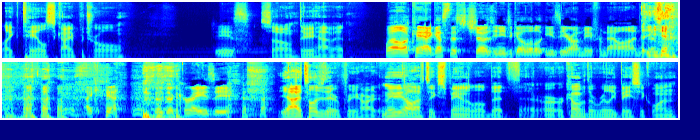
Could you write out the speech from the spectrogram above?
like Tails Sky Patrol. Jeez. So there you have it. Well, okay. I guess this shows you need to go a little easier on me from now on. Yeah. I can't. Those are crazy. yeah, I told you they were pretty hard. Maybe I'll have to expand a little bit th- or, or come up with a really basic one.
